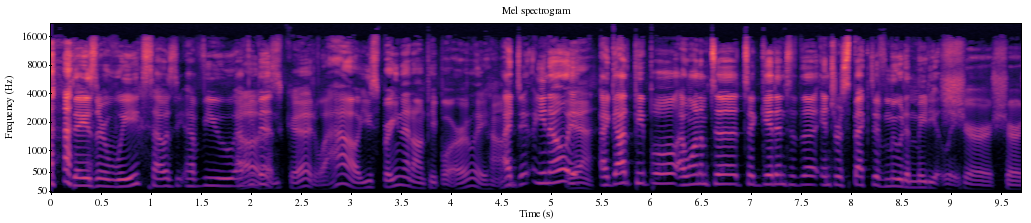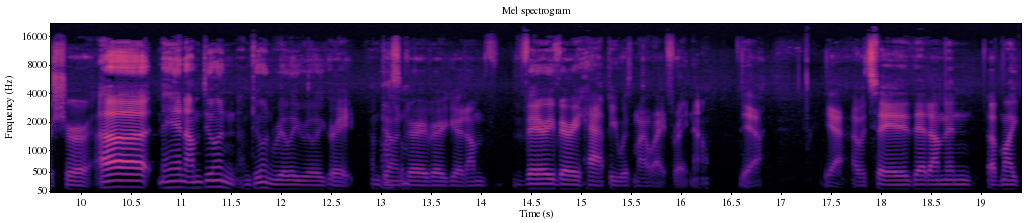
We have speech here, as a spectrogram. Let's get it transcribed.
days or weeks? How is have you have oh, you been? that's good. Wow, you spring that on people early, huh? I do. You know, it- Yeah. I got people. I want them to to get into the introspective mood immediately. Sure, sure, sure. Uh, man, I'm doing, I'm doing really, really great. I'm doing Awesome. very, very good. I'm very, very happy with my life right now. Yeah, yeah. I would say that I'm in, I'm like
